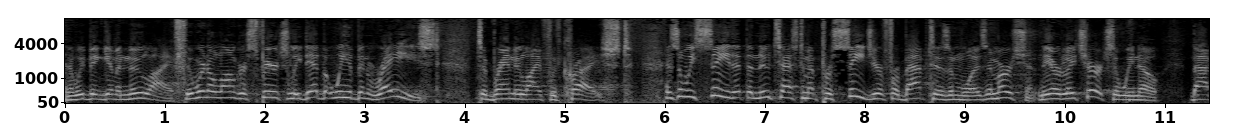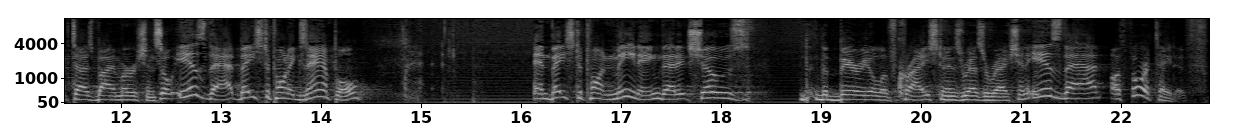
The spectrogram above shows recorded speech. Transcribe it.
And we've been given new life. That we're no longer spiritually dead, but we have been raised to brand new life with Christ. And so we see that the New Testament procedure for baptism was immersion. The early church that we know, baptized by immersion. So is that based upon example and based upon meaning that it shows the burial of Christ and his resurrection, is that authoritative?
